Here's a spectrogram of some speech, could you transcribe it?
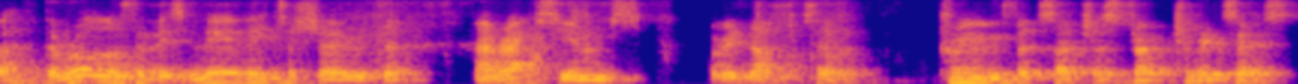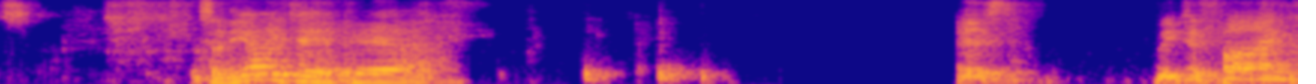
The, the role of them is merely to show that our axioms are enough to prove that such a structure exists. And so the idea here is we define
